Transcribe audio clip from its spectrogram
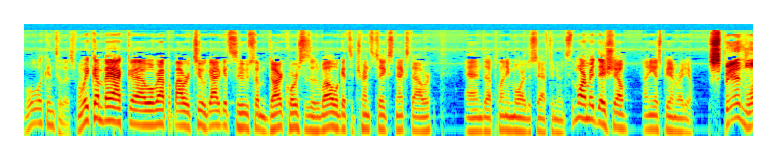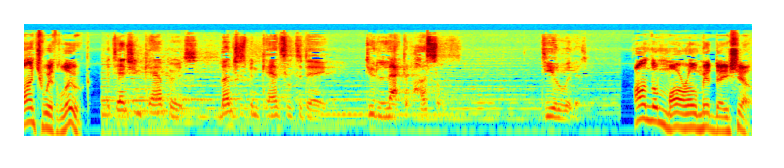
We'll look into this. When we come back, uh, we'll wrap up hour two. Got to get to some dark horses as well. We'll get to Trent's takes next hour and uh, plenty more this afternoon. It's the Morrow Midday Show on ESPN Radio. Spend lunch with Luke. Attention campers, lunch has been canceled today due to lack of hustle. Deal with it. On the Morrow Midday Show.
